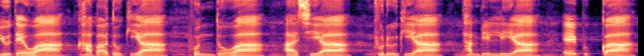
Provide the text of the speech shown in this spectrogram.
유대와 가바도기아 본도와 아시아 부르기아 밤빌리아 애국과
